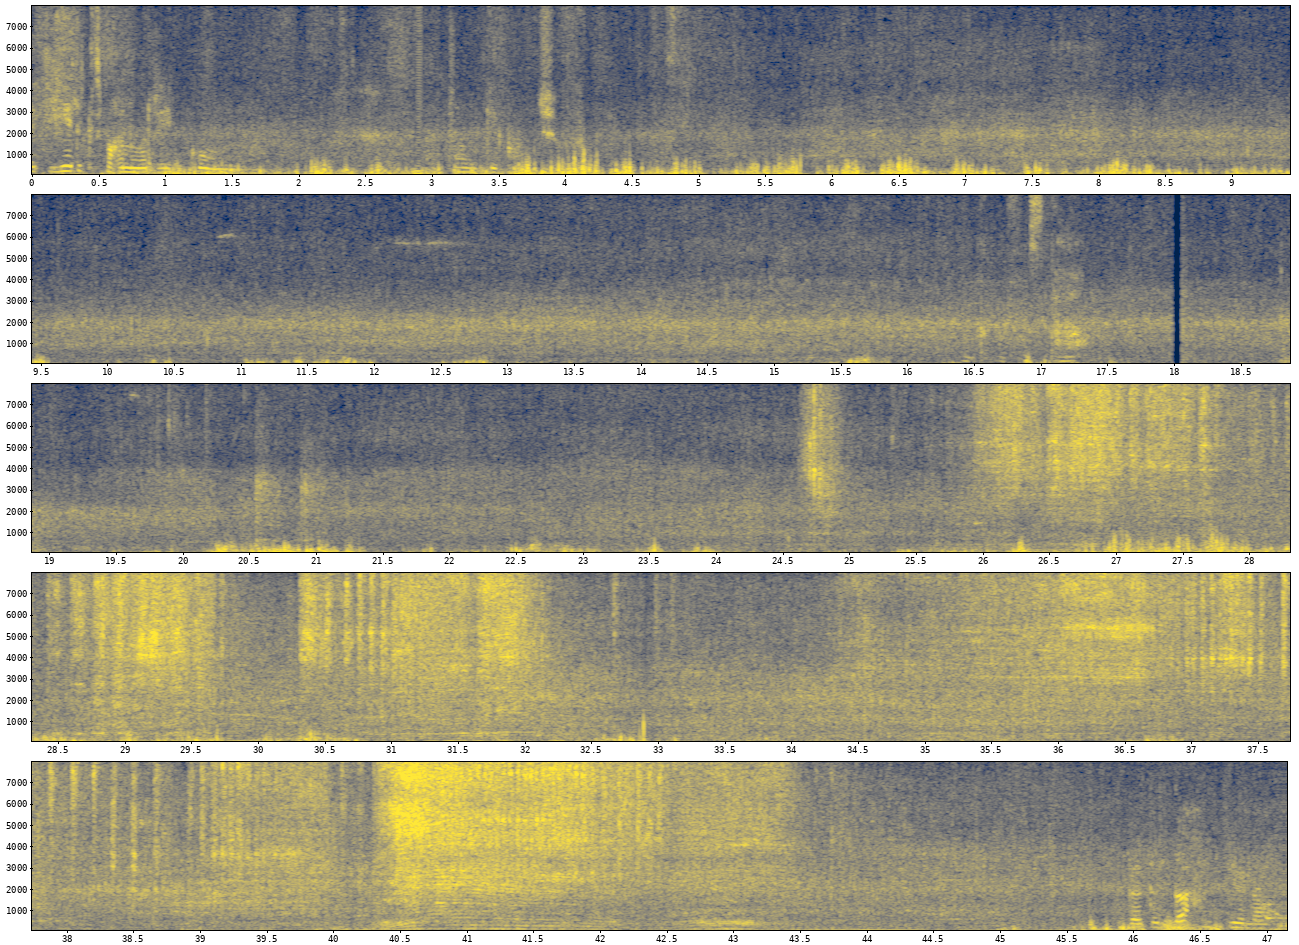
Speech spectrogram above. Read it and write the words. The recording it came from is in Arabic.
هي اللي كنت باغا نوريكم. كيكون تشوفوا بعد الداخل ديالها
